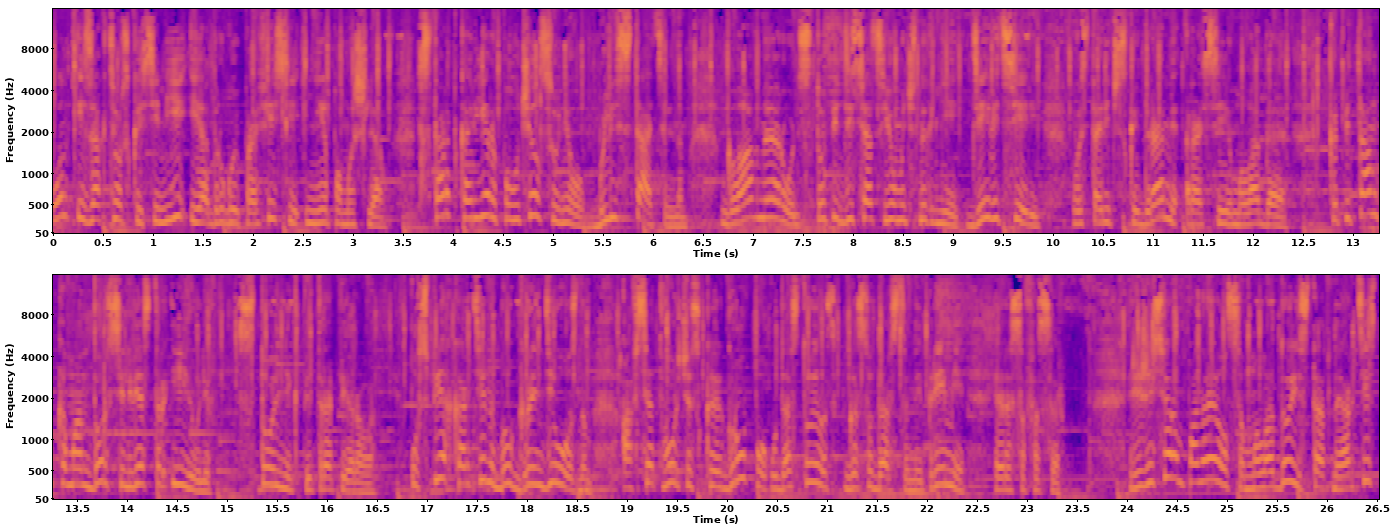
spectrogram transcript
Он из актерской семьи и о другой профессии не помышлял. Старт карьеры получился у него блистательным. Главная роль – 150 съемочных дней, 9 серий в исторической драме «Россия молодая». Капитан-командор Сильвестр Иевлев, стольник Петра Первого. Успех картины был грандиозным, а вся творческая группа удостоилась государственной премии РСФСР. Режиссерам понравился молодой и статный артист,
